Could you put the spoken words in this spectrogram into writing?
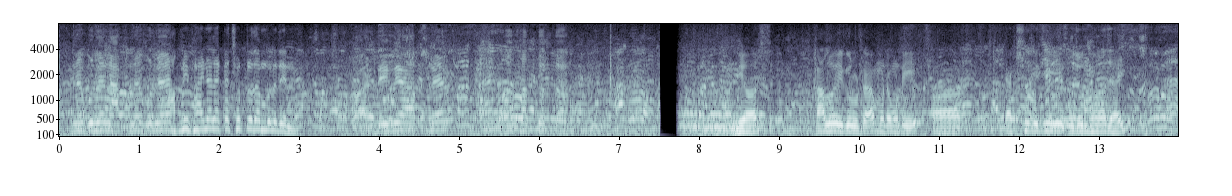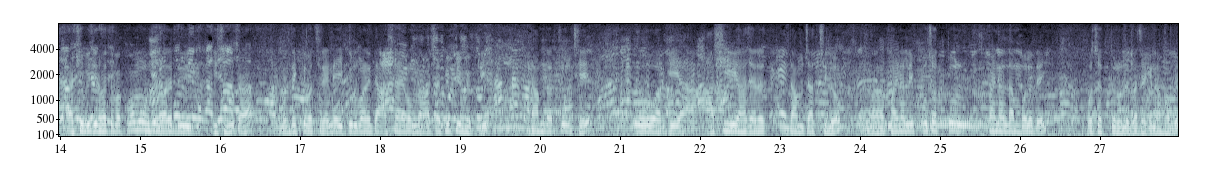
আপনি বলেন আপনি বলেন। আপনি ফাইনাল একটা ছোট্ট দাম বলে দেন। দিলে পঁচাত্তর দাম। ভিওর্স কালো এই গরুটা মোটামুটি একশো কেজি ওজন ধরা যায়। একশো কেজির হয়তো বা কমও হতে পারে দুই কিছুটা। আপনারা দেখতে পাচ্ছিলেন এই কুরবানিতে আসা এবং না আসা ফিফটি ফিফটি দামদার চলছে। ও আর কি আশি হাজার দাম চাচ্ছিল। ফাইনালি পঁচাত্তর ফাইনাল দাম বলে দেয়। পঁচাত্তর হলে বেচা কেনা হবে।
